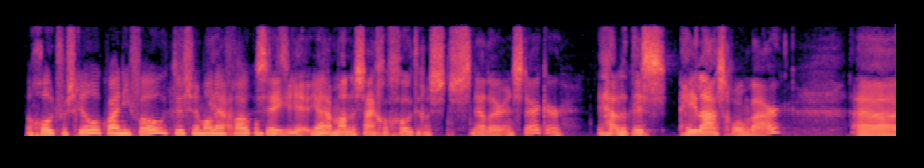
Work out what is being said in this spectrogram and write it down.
een groot verschil qua niveau tussen mannen en vrouwencompetitie? Zeker. Ja, mannen zijn gewoon groter en sneller en sterker. Ja, dat is helaas gewoon waar. Eh,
